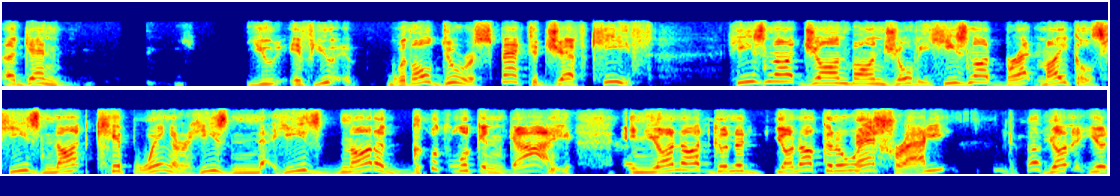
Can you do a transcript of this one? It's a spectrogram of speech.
again, you if you with all due respect to Jeff Keith, he's not John Bon Jovi, he's not Bret Michaels, he's not Kip Winger, he's n- he's not a good looking guy, and you're not gonna you're not gonna That's attract. Keith. You're, you're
